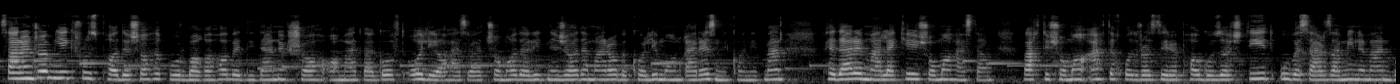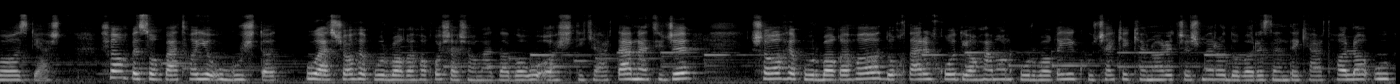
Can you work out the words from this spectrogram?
سرانجام یک روز پادشاه قورباغه ها به دیدن شاه آمد و گفت اولیا حضرت شما دارید نژاد مرا به کلی منقرض می‌کنید. من پدر ملکه شما هستم. وقتی شما عهد خود را زیر پا گذاشتید او به سرزمین من بازگشت. شاه به صحبتهای او گوش داد. او از شاه قورباغه ها خوشش آمد و با او آشتی کرد. در نتیجه شاه قورباغه ها دختر خود یا همان قورباغه کوچک کنار چشمه را دوباره زنده کرد. حالا او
